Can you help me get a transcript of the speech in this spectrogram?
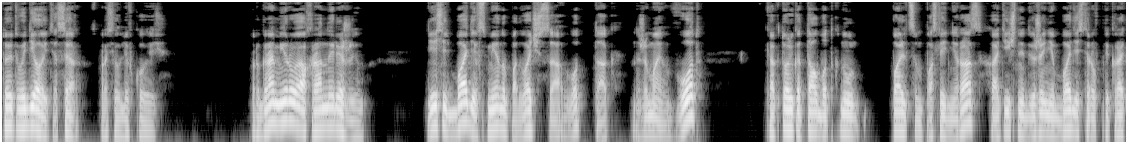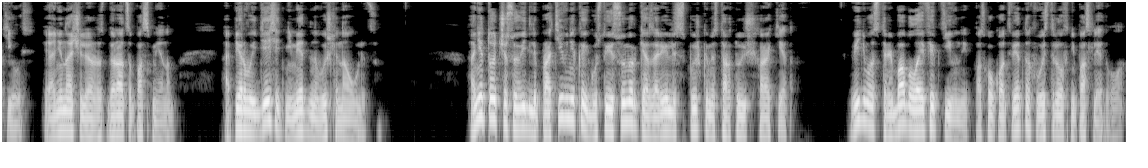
«Что это вы делаете, сэр?» – спросил Левкович. «Программирую охранный режим. 10 бади в смену по два часа. Вот так. Нажимаем «Вот». Как только Талбот ткнул пальцем последний раз, хаотичное движение бадистеров прекратилось, и они начали разбираться по сменам, а первые 10 немедленно вышли на улицу. Они тотчас увидели противника, и густые сумерки озарились вспышками стартующих ракет. Видимо, стрельба была эффективной, поскольку ответных выстрелов не последовало.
